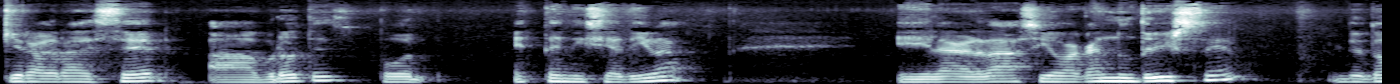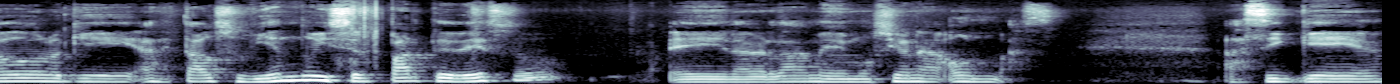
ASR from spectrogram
quiero agradecer a Brotes por esta iniciativa. Eh, la verdad ha sido bacán nutrirse de todo lo que han estado subiendo y ser parte de eso. Eh, la verdad me emociona aún más. Así que,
